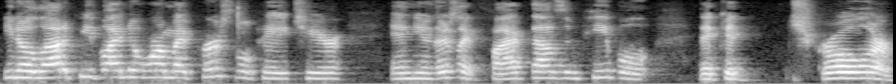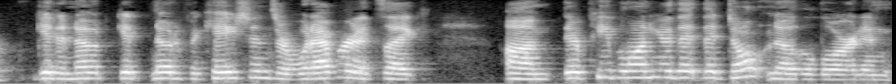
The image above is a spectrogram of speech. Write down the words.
you know a lot of people i know we're on my personal page here and you know there's like 5000 people that could scroll or get a note get notifications or whatever and it's like um, there are people on here that, that don't know the lord and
